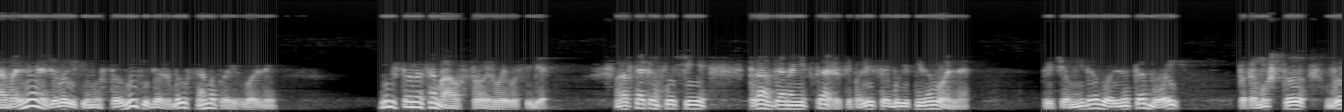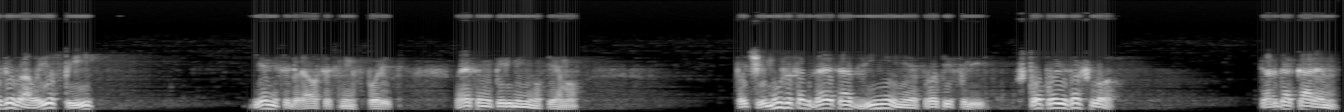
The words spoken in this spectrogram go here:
а больная говорит ему, что выкидыш был самопроизвольный. Или что она сама устроила его себе. Во всяком случае, правды она не скажет, и полиция будет недовольна. Причем недовольна тобой, потому что вызывал ее ты. Я не собирался с ним спорить поэтому переменил тему. «Почему же тогда это обвинение против Ли? Что произошло?» «Когда Карен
